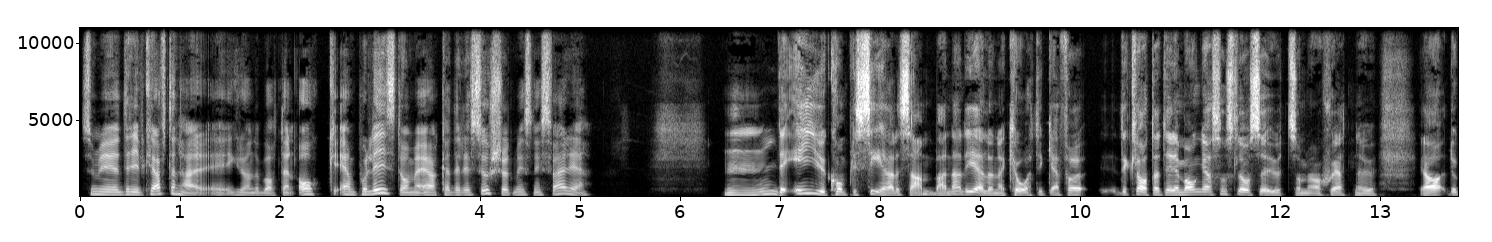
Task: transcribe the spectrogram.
som är drivkraften här i grund och botten, och en polis då med ökade resurser, åtminstone i Sverige. Mm, det är ju komplicerade samband när det gäller narkotika. För Det är klart att är det är många som slås ut, som har skett nu. Ja, då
